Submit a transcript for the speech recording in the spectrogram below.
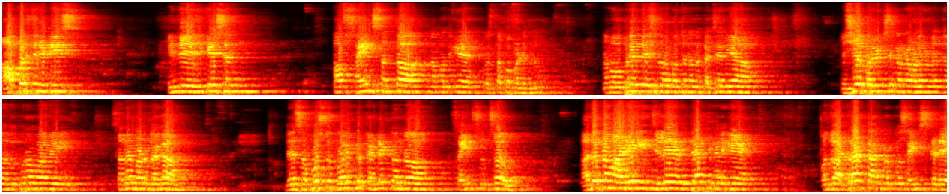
opportunities in the education of science ಅಂತ ನಮ್ಮೊಂದಿಗೆ ಪ್ರಸ್ತಾಪ ಮಾಡಿದ್ರು. ನಮ್ಮ ಉಪನಿರ್ದೇಶಕರು ಮತ್ತು ನನ್ನ ಕಚೇರಿಯ ವಿಷಯ ಪರೀಕ್ಷಕರನ್ನ ಒಳಗೊಂಡಂತೆ ಒಂದು ಪೂರ್ವಭಾವಿ ಸಭೆ ಮಾಡಿದಾಗ they suppose to going to conduct ಒಂದು ಸೈನ್ಸ್ ಉತ್ಸವ್. ಅದನ್ನ ಮಾಡಿ ಈ ಜಿಲ್ಲೆಯ ವಿದ್ಯಾರ್ಥಿಗಳಿಗೆ ಒಂದು ಅಟ್ರಾಕ್ಟ್ ಆಗಬೇಕು ಸೈನ್ಸ್ ಕಡೆ.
